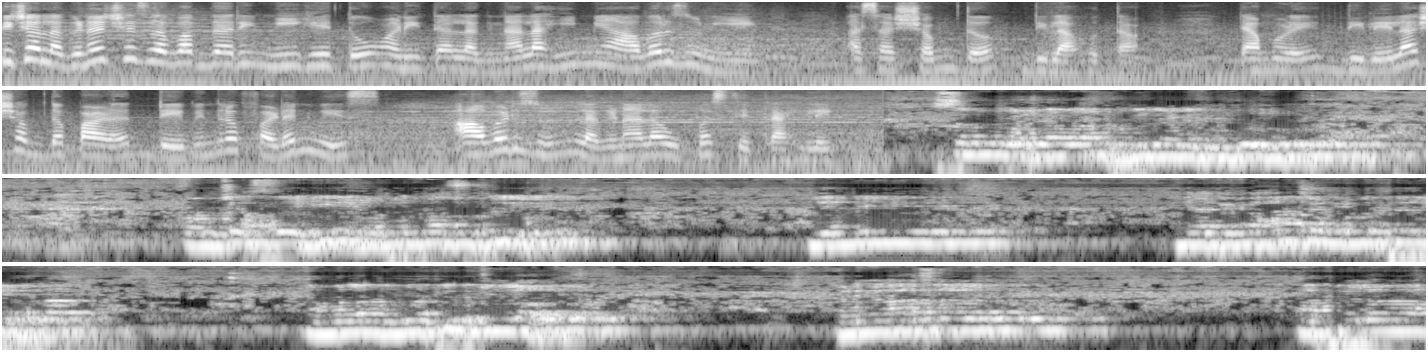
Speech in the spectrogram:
तिच्या लग्नाची जबाबदारी मी घेतो आणि त्या लग्नालाही मी आवर्जून येईन. असा शब्द दिला होता. त्यामुळे दिलेला शब्द पाळत देवेंद्र फडणवीस आवर्जून लग्नाला उपस्थित राहिले. आणि या विवाहाच्या निमित्ताने आम्हाला निमंत्रित केलं आणि आज आपल्याला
